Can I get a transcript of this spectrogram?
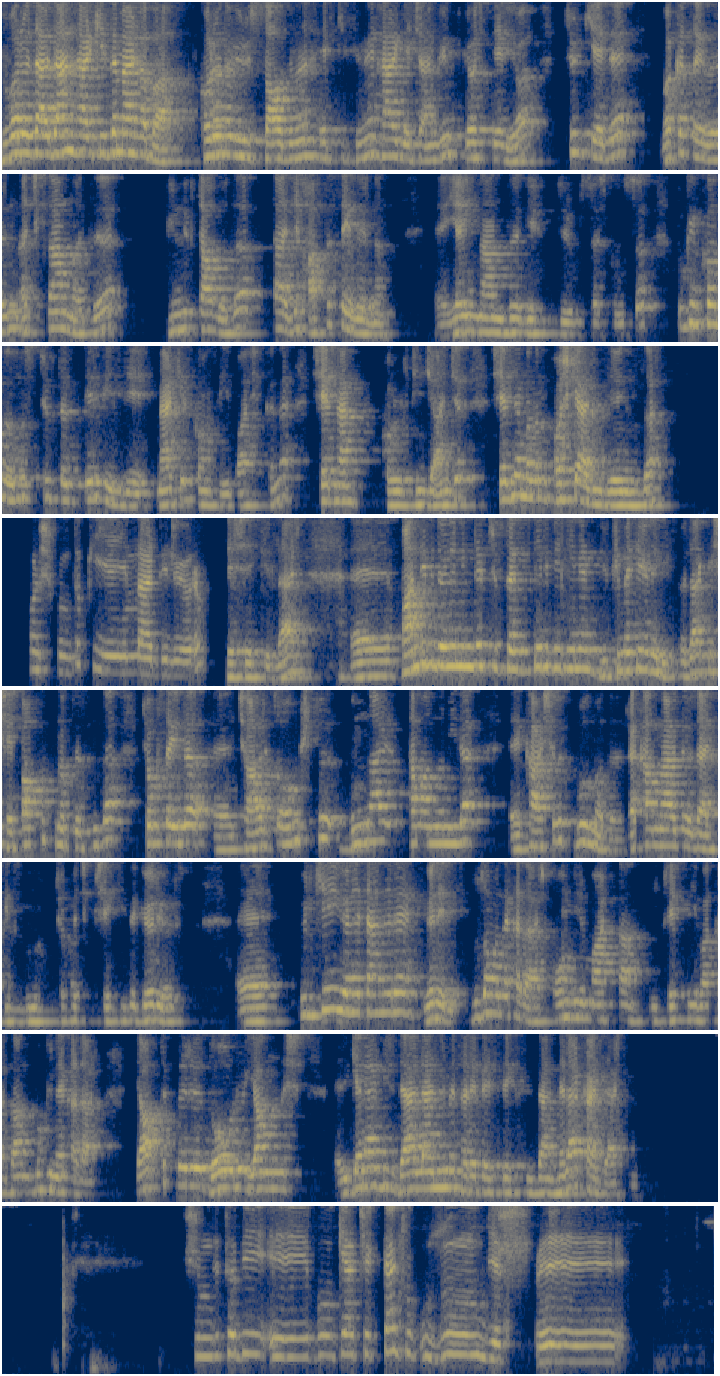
Duvar Özel'den herkese merhaba. Koronavirüs salgını etkisini her geçen gün gösteriyor. Türkiye'de vaka sayılarının açıklanmadığı günlük tabloda sadece hasta sayılarının e, yayınlandığı bir durum söz konusu. Bugün konuğumuz Türk Tabipleri Birliği Merkez Konseyi Başkanı Şebnem Korur Fincancı. Şebnem Hanım hoş geldiniz yayınımıza. Hoş bulduk. İyi yayınlar diliyorum. Teşekkürler. Ee, pandemi döneminde Türk Tabipleri Birliği'nin hükümete yönelik özellikle şeffaflık noktasında çok sayıda e, çağrısı olmuştu. Bunlar tam anlamıyla e, karşılık bulmadı. Rakamlarda özellikle biz bunu çok açık bir şekilde görüyoruz. E, ülkeyi yönetenlere yönelik bu zamana kadar 11 Mart'tan ilk resmi vakadan bugüne kadar yaptıkları doğru yanlış genel bir değerlendirme talep etsek sizden neler kaydedersiniz? Şimdi tabii e, bu gerçekten çok uzun bir e,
